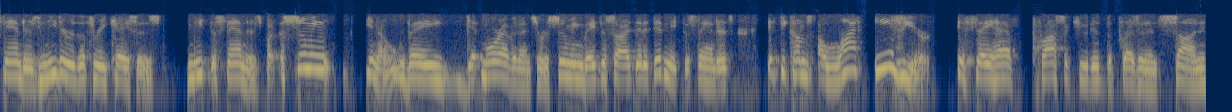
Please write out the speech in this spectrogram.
standards. Neither of the three cases meet the standards. But assuming you know they get more evidence, or assuming they decide that it did meet the standards, it becomes a lot easier if they have prosecuted the president's son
